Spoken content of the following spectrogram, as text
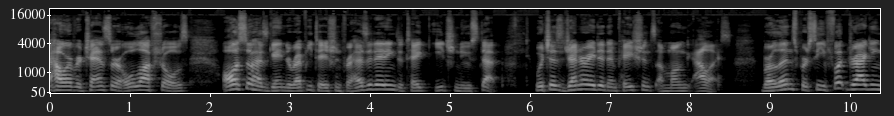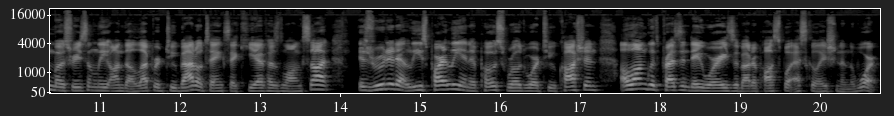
However, Chancellor Olaf Scholz also has gained a reputation for hesitating to take each new step, which has generated impatience among allies. Berlin's perceived foot dragging, most recently on the Leopard 2 battle tanks that Kiev has long sought, is rooted at least partly in a post World War II caution, along with present day worries about a possible escalation in the war.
